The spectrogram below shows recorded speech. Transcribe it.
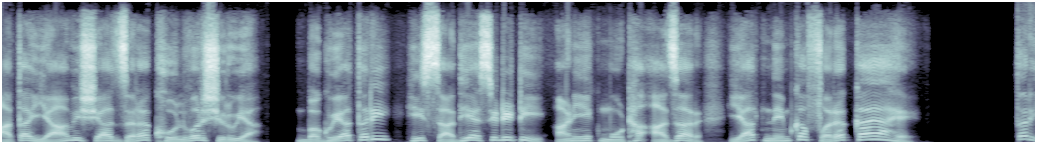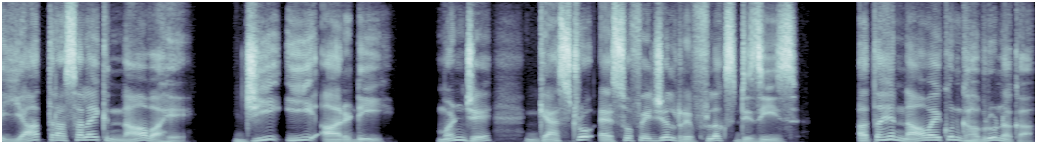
आता या विषयात जरा खोलवर शिरूया. बघूया तरी ही साधी ॲसिडिटी आणि एक मोठा आजार यात नेमका फरक काय आहे? तर या त्रासाला एक नाव आहे जी ई आर डी म्हणजे गॅस्ट्रोएसोफेजियल रिफ्लक्स डिझीज आता हे नाव ऐकून घाबरू नका.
